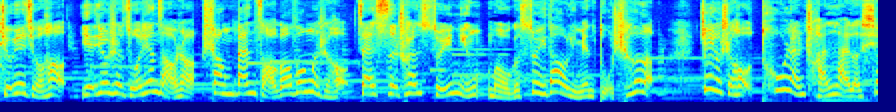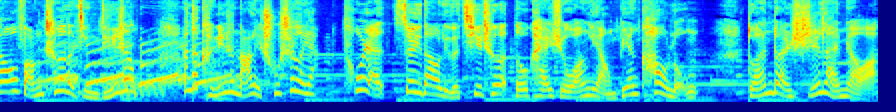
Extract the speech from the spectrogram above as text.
九月九号，也就是昨天早上上班早高峰的时候，在四川遂宁某个隧道里面堵车了。这个时候突然传来了消防车的警笛声，那他肯定是哪里出事了呀？突然，隧道里的汽车都开始往两边靠拢，短短十来秒啊，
